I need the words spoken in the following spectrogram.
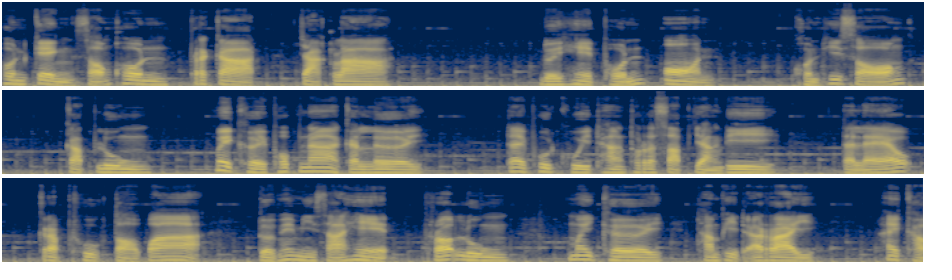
คนเก่งสองคนประกาศจากลา โดยเหตุผลอ่อน คนที่สองกับลุงไม่เคยพบหน้ากันเลย ได้พูดคุยทางโทรศัพท์อย่างดี แต่แล้วกลับถูกต่อว่า โดยไม่มีสาเหตุ เพราะลุงไม่เคยทำผิดอะไร ให้เขา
